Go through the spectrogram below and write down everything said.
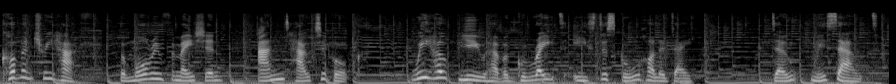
Coventry HAF for more information and how to book. We hope you have a great Easter school holiday. Don't miss out.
